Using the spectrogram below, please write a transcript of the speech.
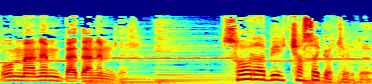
bu mənim bədənimdir. Sonra bir kasa götürdü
